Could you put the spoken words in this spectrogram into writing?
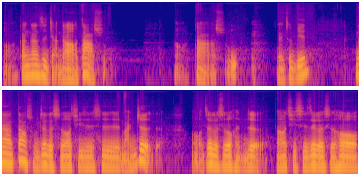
哦，刚刚是讲到大暑。哦，大暑在这边，那大暑这个时候其实是蛮热的哦，这个时候很热，然后其实这个时候，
